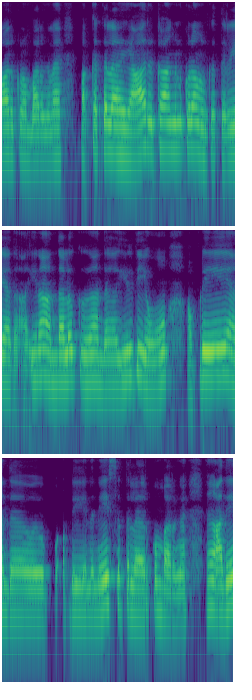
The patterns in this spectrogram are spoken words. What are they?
பார்க்குறோம் பாருங்களேன். பக்கத்தில் யார் இருக்காங்கன்னு கூட அவங்களுக்கு தெரியாது. ஏன்னா அந்த அளவுக்கு அந்த இறுதியும் அப்படியே அந்த அப்படி அந்த நேசத்தில் இருக்கும் பாருங்க. அதே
